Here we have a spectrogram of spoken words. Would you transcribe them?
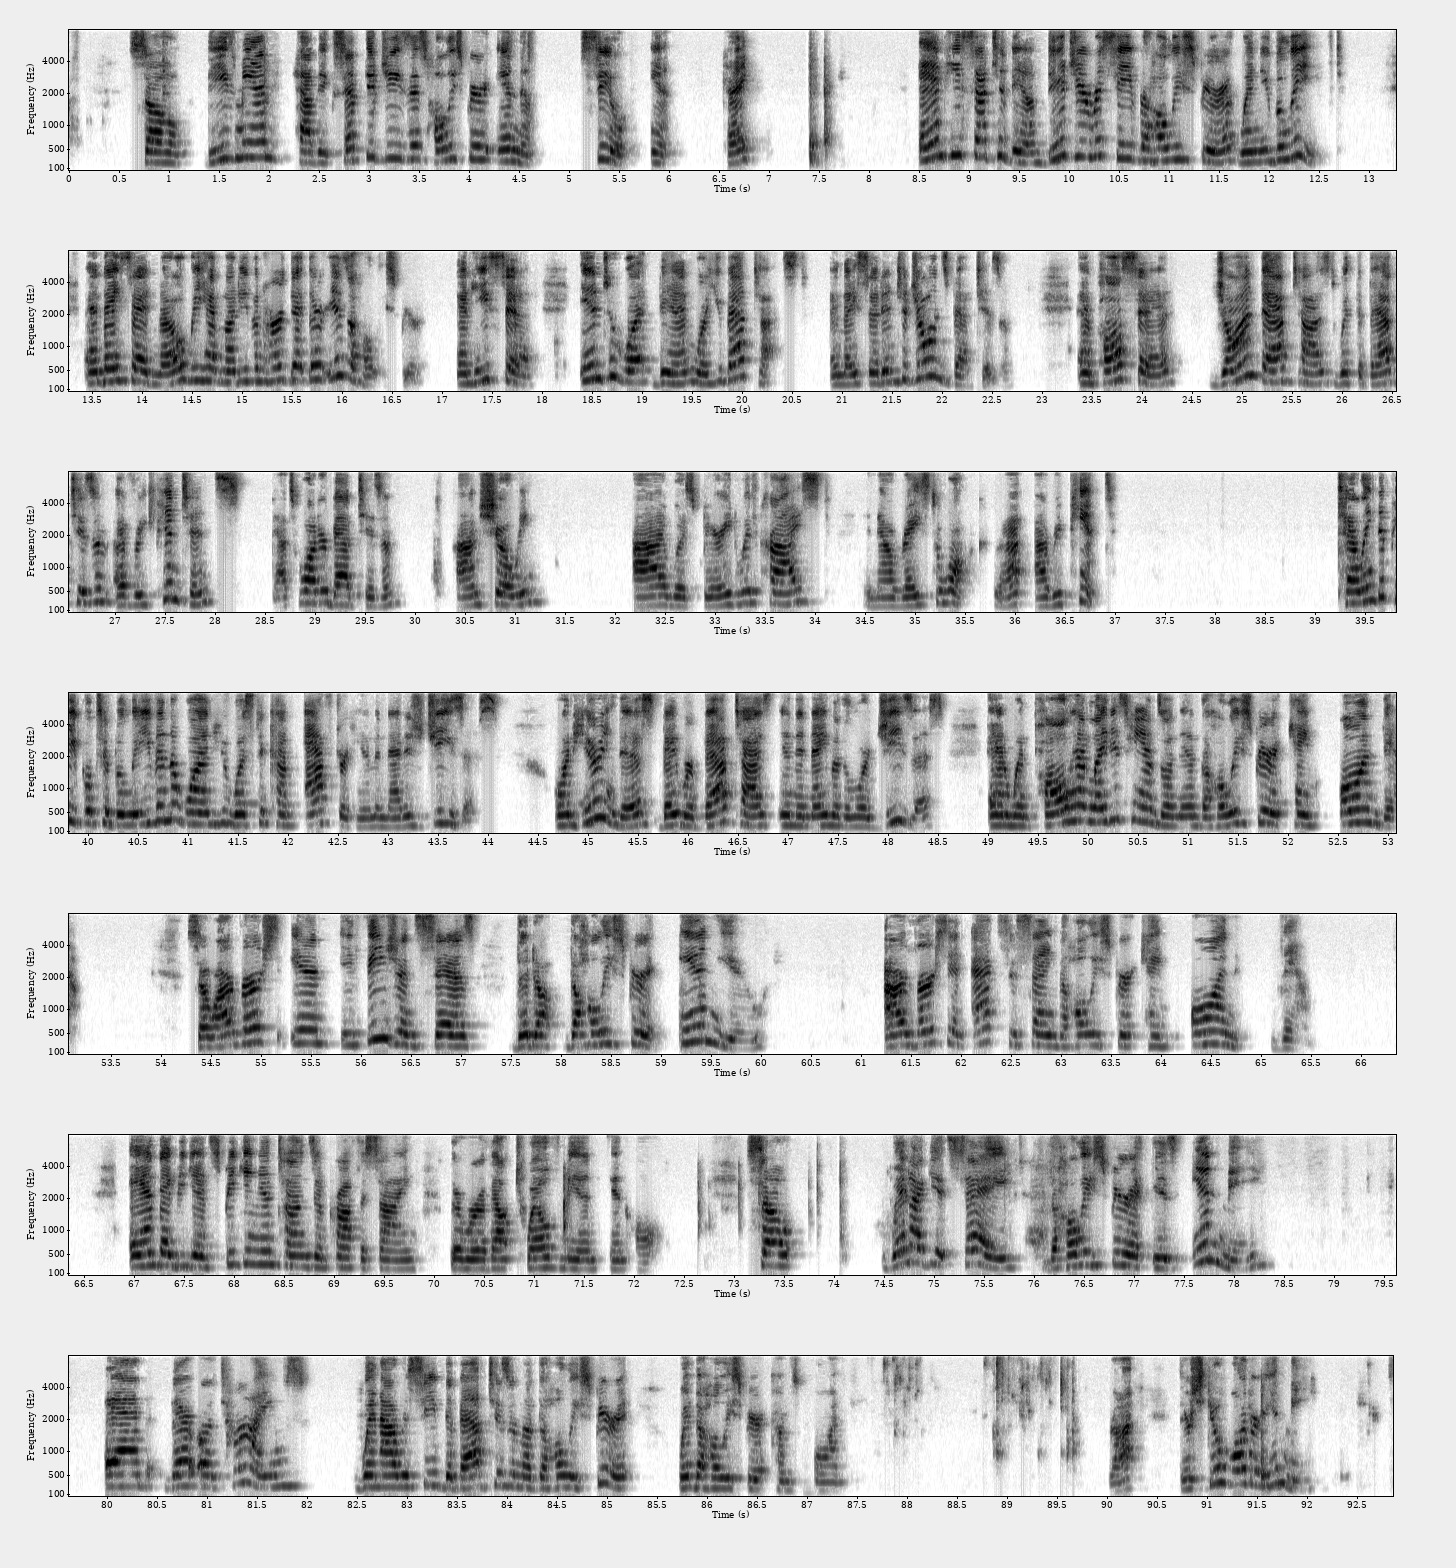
So these men have accepted Jesus, Holy Spirit in them, sealed in. Okay? And he said to them, Did you receive the Holy Spirit when you believed? And they said, No, we have not even heard that there is a Holy Spirit. And he said, Into what then were you baptized? And they said, Into John's baptism. And Paul said, John baptized with the baptism of repentance. That's water baptism. I'm showing I was buried with Christ and now raised to walk, right? I repent. Telling the people to believe in the one who was to come after him, and that is Jesus. On hearing this, they were baptized in the name of the Lord Jesus. And when Paul had laid his hands on them, the Holy Spirit came on them. So our verse in Ephesians says the, the Holy Spirit in you. Our verse in Acts is saying the Holy Spirit came on them. And they began speaking in tongues and prophesying. There were about 12 men in all. So when I get saved, the Holy Spirit is in me. And there are times when I receive the baptism of the Holy Spirit, when the Holy Spirit comes on. Right? There's still water in me,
